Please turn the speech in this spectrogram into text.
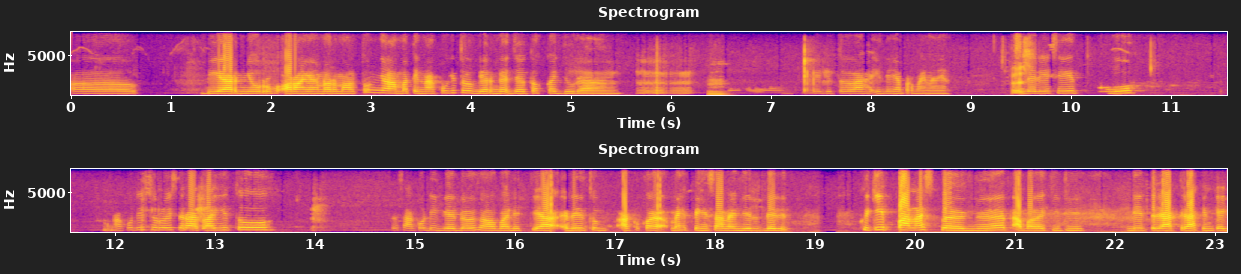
eh, biar nyuruh orang yang normal tuh nyelamatin aku gitu biar nggak jatuh ke jurang. Mm, mm, mm. hmm. Kayak gitulah intinya permainannya. Terus? Terus dari situ aku disuruh istirahat lagi tuh. Terus aku digendong sama panitia. Ini tuh aku kayak meh pingsan anjir dari Kuki panas banget apalagi di diteriak-teriakin kayak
